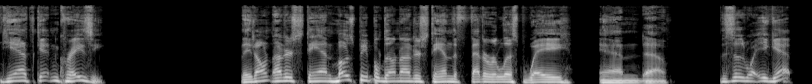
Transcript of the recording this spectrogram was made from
Yeah, it's getting crazy. They don't understand. Most people don't understand the Federalist way. And uh, this is what you get.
